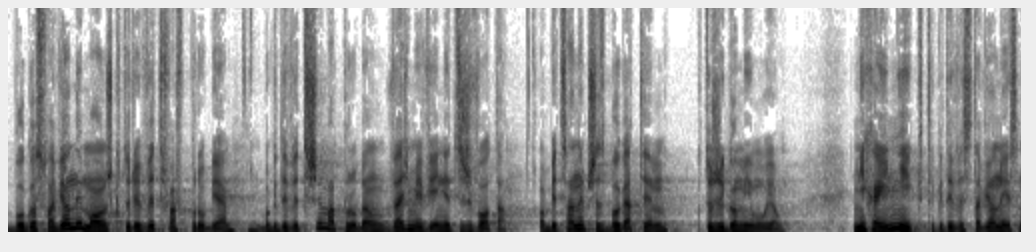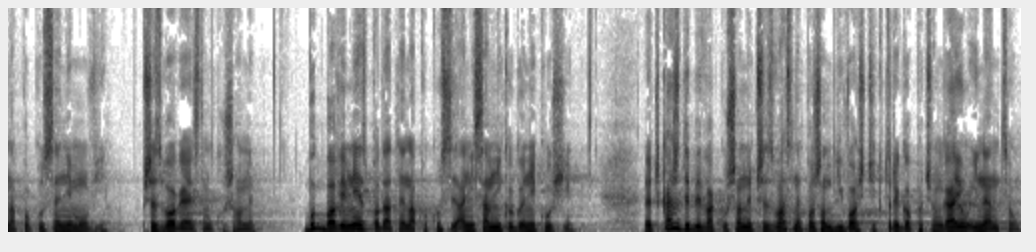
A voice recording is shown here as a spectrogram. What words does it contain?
Błogosławiony mąż, który wytrwa w próbie, bo gdy wytrzyma próbę, weźmie wieniec żywota, obiecany przez Boga tym, którzy go miłują. Niechaj nikt, gdy wystawiony jest na pokusę, nie mówi: Przez Boga jestem kuszony. Bóg bowiem nie jest podatny na pokusy, ani sam nikogo nie kusi. Lecz każdy bywa kuszony przez własne porządliwości, które go pociągają i nęcą.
